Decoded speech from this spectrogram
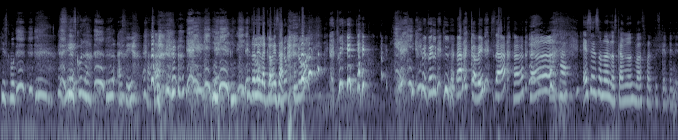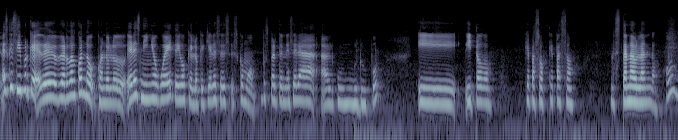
y es como, ¿Sí? escuela, así. me duele la cabeza. No, no. Me duele la cabeza. Ajá, Ese es uno de los cambios más fuertes que he tenido. Es que sí, porque de verdad cuando, cuando lo eres niño, güey, te digo que lo que quieres es, es como pues pertenecer a, algún grupo y, y todo. ¿Qué pasó? ¿Qué pasó? Nos están hablando. Uy.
